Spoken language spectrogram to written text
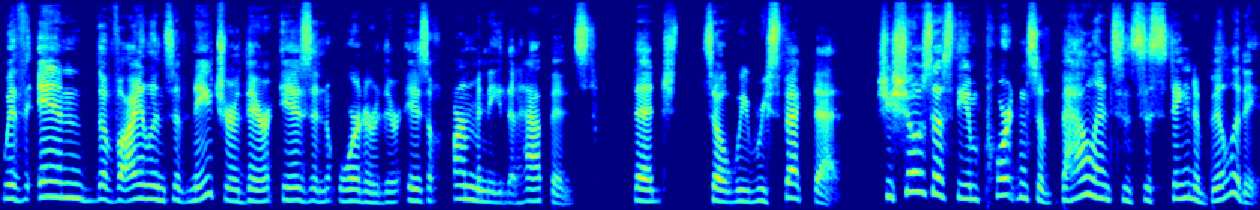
within the violence of nature, there is an order, there is a harmony that happens. That so we respect that. She shows us the importance of balance and sustainability.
